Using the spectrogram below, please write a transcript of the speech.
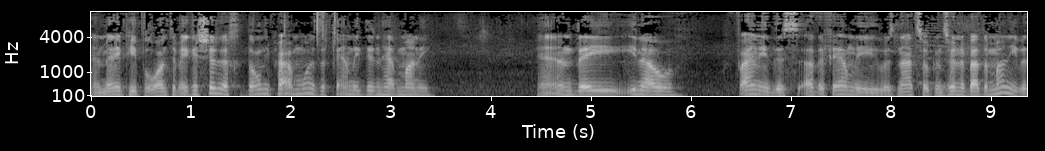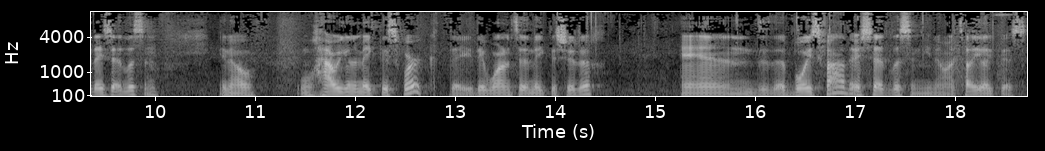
And many people wanted to make a shidduch. The only problem was the family didn't have money, and they, you know, finally this other family was not so concerned about the money, but they said, listen, you know, well, how are we going to make this work? They, they wanted to make the shidduch. And the boy's father said, listen, you know, I'll tell you like this.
